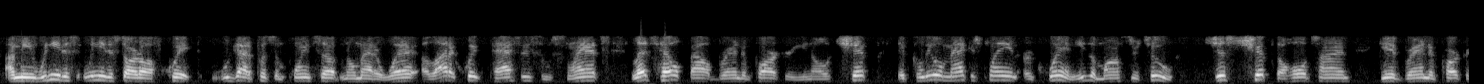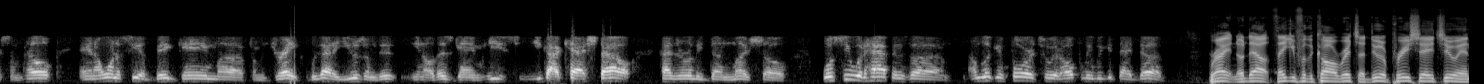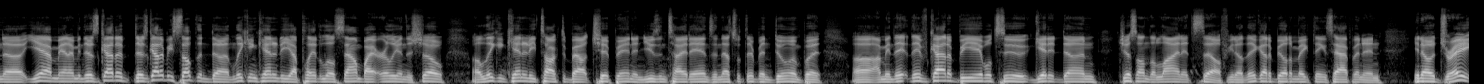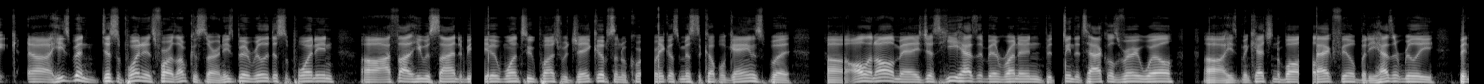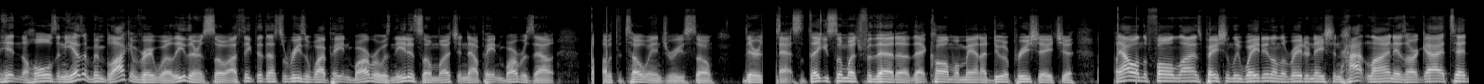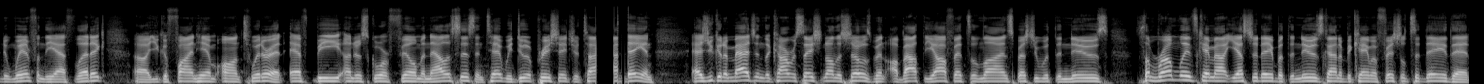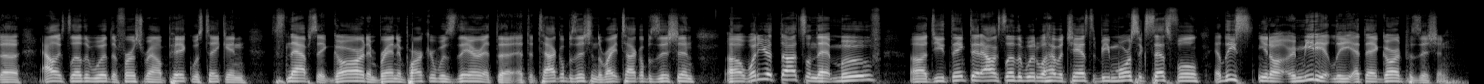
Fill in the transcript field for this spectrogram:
I mean, we need to we need to start off quick. We got to put some points up, no matter what. A lot of quick passes, some slants. Let's help out Brandon Parker. You know, Chip. If Khalil Mack is playing or Quinn, he's a monster too. Just chip the whole time. Give Brandon Parker some help, and I want to see a big game uh, from Drake. We got to use him this, you know, this game. He's he got cashed out, hasn't really done much. So we'll see what happens. Uh, I'm looking forward to it. Hopefully, we get that dub. Right, no doubt. Thank you for the call, Rich. I do appreciate you. And uh, yeah, man, I mean, there's got to there's got to be something done. Lincoln Kennedy, I played a little soundbite earlier in the show. Uh, Lincoln Kennedy talked about chip in and using tight ends, and that's what they've been doing. But uh, I mean, they, they've got to be able to get it done just on the line itself. You know, they got to be able to make things happen. And you know, Drake, uh, he's been disappointing as far as I'm concerned. He's been really disappointing. Uh, I thought he was signed to be a good one-two punch with Jacobs, and of course, Jacobs missed a couple games, but uh, all in all, man, he's just he hasn't been running between the tackles very well. Uh, he's been catching the ball backfield, but he hasn't really been hitting the holes, and he hasn't been blocking very well either. And so I think that that's the reason why Peyton Barber was needed so much, and now Peyton Barber's out uh, with the toe injury. So there's that. So thank you so much for that uh, that call, my man. I do appreciate you. Now on the phone lines, patiently waiting on the Raider Nation hotline is our guy Ted Nguyen from the Athletic. Uh, you can find him on Twitter at FB underscore Film Analysis. And Ted, we do appreciate your time today. And as you can imagine, the conversation on the show has been about the offensive line, especially with the news. Some rumblings came out yesterday, but the news kind of became official today that uh, Alex Leatherwood, the first round pick, was taking snaps at guard, and Brandon Parker was there at the at the tackle position, the right tackle position. Uh, what are your thoughts on that move? Uh, do you think that Alex Leatherwood will have a chance to be more successful, at least you know immediately at that guard position?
